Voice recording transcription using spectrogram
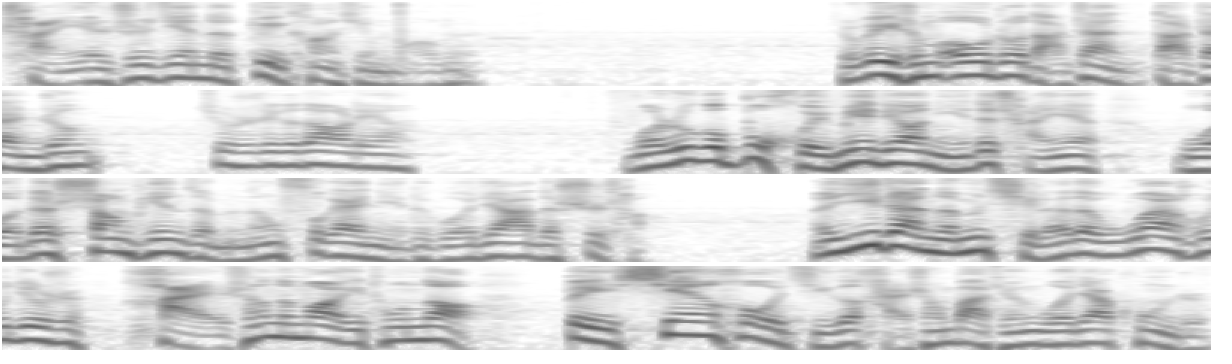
产业之间的对抗性矛盾。为什么欧洲打战打战争，就是这个道理啊！我如果不毁灭掉你的产业，我的商品怎么能覆盖你的国家的市场？那一战怎么起来的？无外乎就是海上的贸易通道被先后几个海上霸权国家控制。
